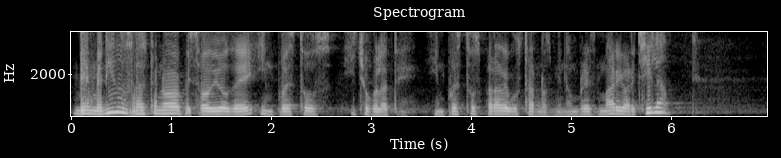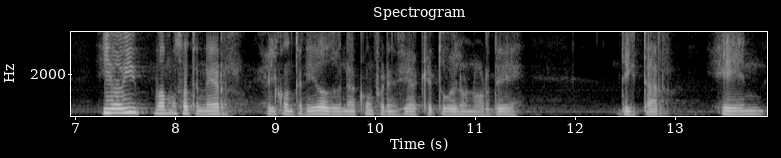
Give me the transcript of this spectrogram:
Bienvenidos a este nuevo episodio de Impuestos y Chocolate. Impuestos para degustarnos. Mi nombre es Mario Archila y hoy vamos a tener el contenido de una conferencia que tuve el honor de dictar en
